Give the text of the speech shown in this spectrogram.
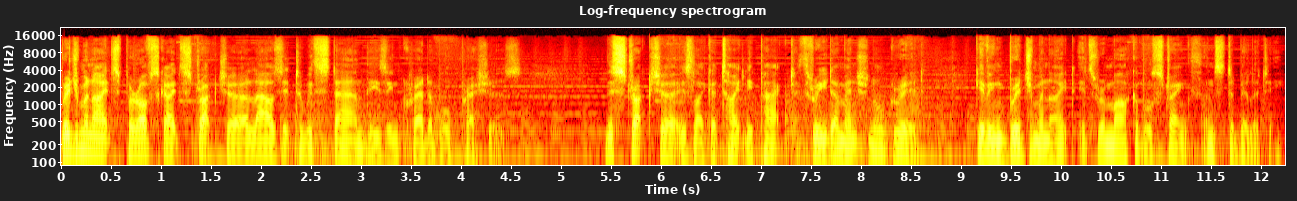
Bridgmanite's perovskite structure allows it to withstand these incredible pressures. This structure is like a tightly packed three-dimensional grid, giving Bridgmanite its remarkable strength and stability.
